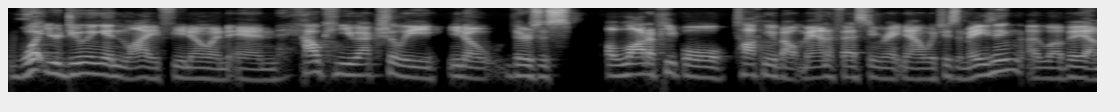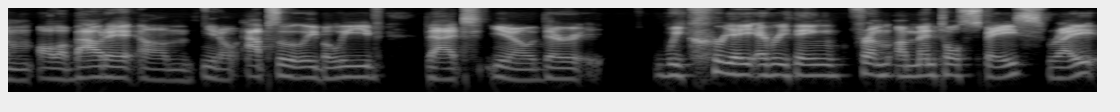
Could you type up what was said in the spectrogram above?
what you're doing in life you know and and how can you actually you know there's this a lot of people talking about manifesting right now which is amazing. I love it. I'm all about it. Um you know absolutely believe that you know there we create everything from a mental space, right?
